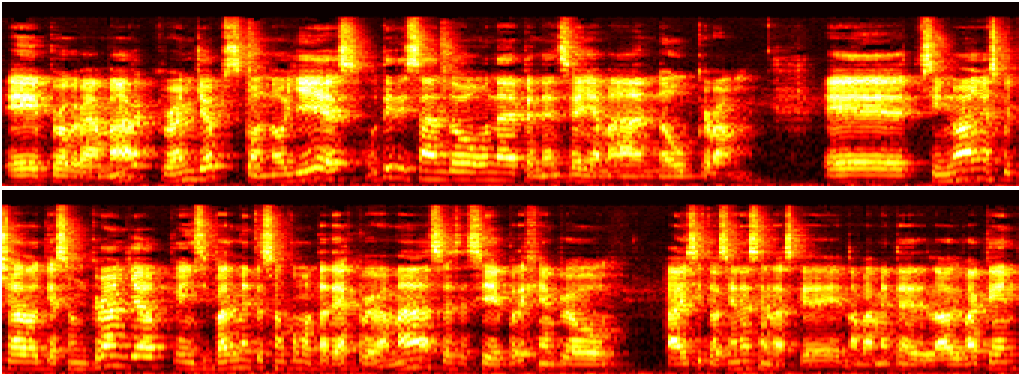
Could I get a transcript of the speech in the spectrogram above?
eh, programar cron jobs con Node.js utilizando una dependencia llamada NoCron. Eh, si no han escuchado qué es un cron job, principalmente son como tareas programadas, es decir, por ejemplo, hay situaciones en las que normalmente del lado del backend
